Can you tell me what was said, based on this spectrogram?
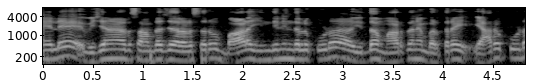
ಮೇಲೆ ವಿಜಯನಗರ ಸಾಮ್ರಾಜ್ಯದ ಅರಸರು ಬಹಳ ಹಿಂದಿನಿಂದಲೂ ಕೂಡ ಯುದ್ಧ ಮಾಡ್ತಾನೆ ಬರ್ತಾರೆ. ಯಾರು ಕೂಡ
